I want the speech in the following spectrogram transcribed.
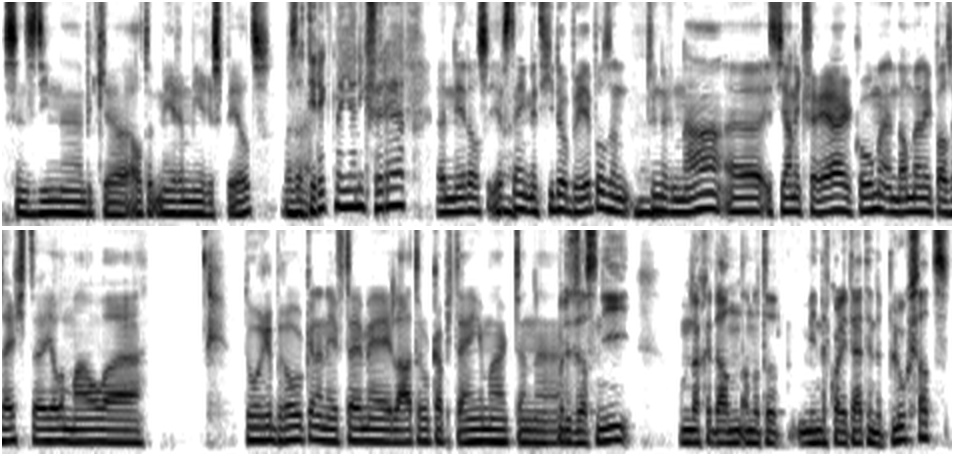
sindsdien eh, heb ik eh, altijd meer en meer gespeeld. Was dat Eh, direct met Yannick Ferrer? nee, dat was eerst denk ik met Guido Brepels. En toen daarna eh, is Yannick Ferreira gekomen. En dan ben ik pas echt helemaal eh, doorgebroken. En heeft hij mij later ook kapitein gemaakt. En, eh, Maar dus dat is niet omdat je dan, omdat er minder kwaliteit in de ploeg zat,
